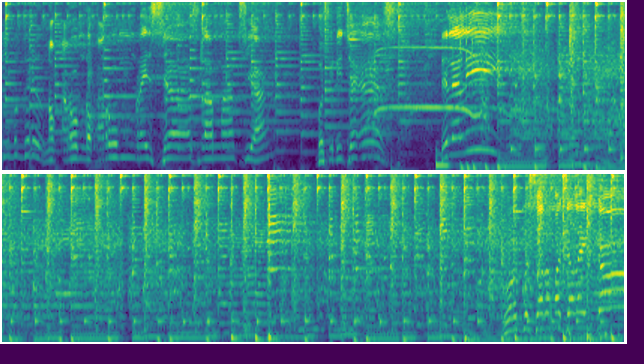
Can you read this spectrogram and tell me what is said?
Ibu Guru. Nok Arum, Nok Arum, Reza, selamat siang. Bos Udi CS, Deleli. Guru Besar Majalengka.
